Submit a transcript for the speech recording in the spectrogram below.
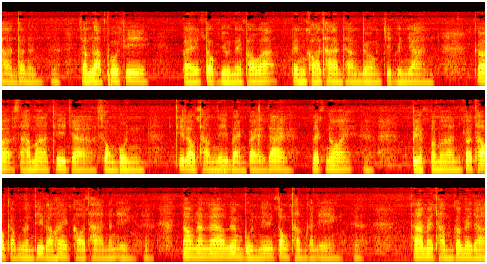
ทานเท่านั้นสำหรับผู้ที่ไปตกอยู่ในภาวะเป็นขอทานทางดวงจิตวิญญาณ ก็สามารถที่จะส่งบุญที่เราทำนี้แบ่งไปได้เล็กน้อย เปรียบประมาณก็เท่ากับเงินที่เราให้ขอทานนั่นเอง นอกนั้นแล้วเรื่องบุญนี้ต้องทำกันเอง ถ้าไม่ทำก็ไม่ได้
